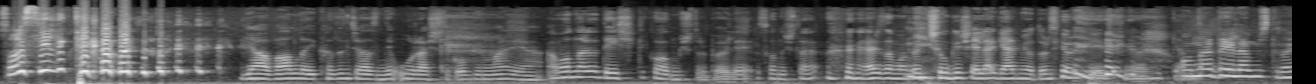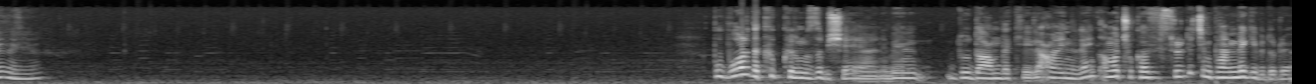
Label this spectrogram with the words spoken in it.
Sonra sildik tekrar. Ya vallahi kadıncağız ne uğraştık o gün var ya. Ama onlara da değişiklik olmuştur böyle sonuçta. Her zaman böyle çılgın şeyler gelmiyordur diyorum diye düşünüyorum. Onlar da eğlenmiştir aynen ya. Bu bu arada kıpkırmızı bir şey yani. Benim dudağımdakiyle aynı renk ama çok hafif sürdüğü için pembe gibi duruyor.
